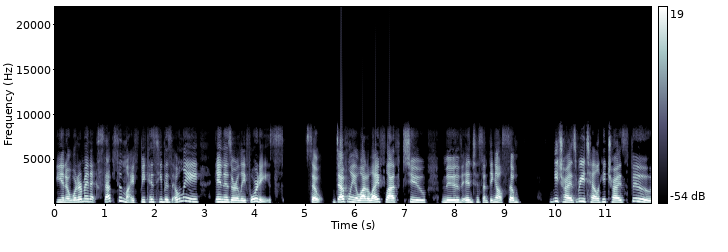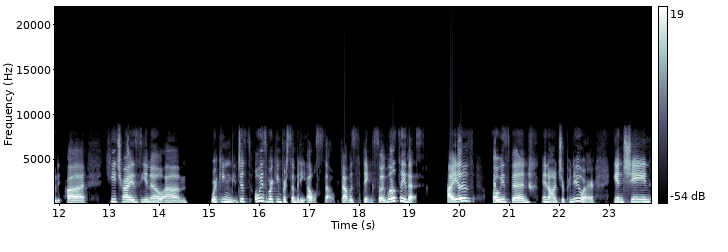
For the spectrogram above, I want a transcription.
you know, what are my next steps in life? Because he was only in his early 40s. So definitely a lot of life left to move into something else. So he tries retail, he tries food, uh, he tries, you know, um, working just always working for somebody else though. That was the thing. So i will say this. I have always been an entrepreneur and shane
